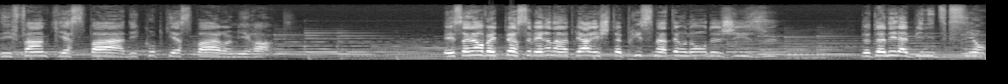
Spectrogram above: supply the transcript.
des femmes qui espèrent, des couples qui espèrent un miracle. Et Seigneur, on va être persévérant dans la prière et je te prie ce matin au nom de Jésus de donner la bénédiction.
